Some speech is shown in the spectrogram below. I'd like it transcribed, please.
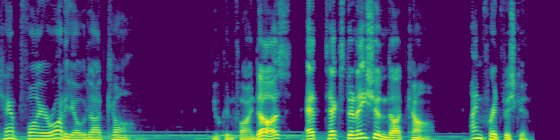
campfireaudio.com. You can find us at techstination.com. I'm Fred Fishkin.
